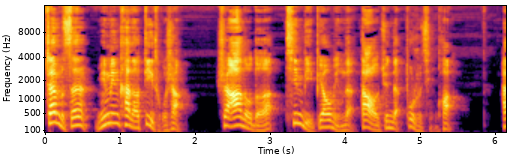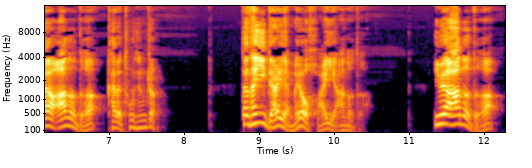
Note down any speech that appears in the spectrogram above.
詹姆森明明看到地图上是阿诺德亲笔标明的大陆军的部署情况，还有阿诺德开的通行证，但他一点也没有怀疑阿诺德，因为阿诺德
